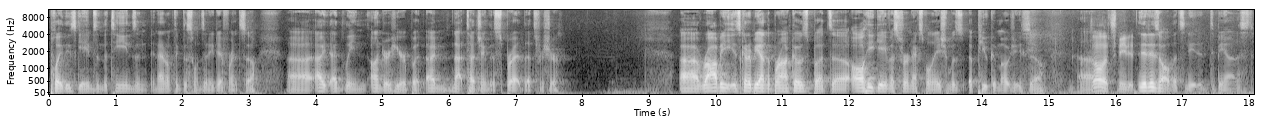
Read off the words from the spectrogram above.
play these games in the teens, and, and I don't think this one's any different. So uh, I, I'd lean under here, but I'm not touching this spread. That's for sure. Uh, Robbie is going to be on the Broncos, but uh, all he gave us for an explanation was a puke emoji. So um, that's all that's needed. It is all that's needed, to be honest.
